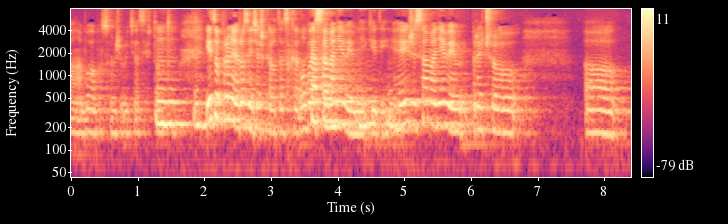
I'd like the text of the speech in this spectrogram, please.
Pána Boha vo svojom živote asi v tomto. Mm-hmm. Je to pre mňa hrozne ťažká otázka, lebo ja sama neviem niekedy. Mm-hmm. Hej, že sama neviem, prečo uh,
